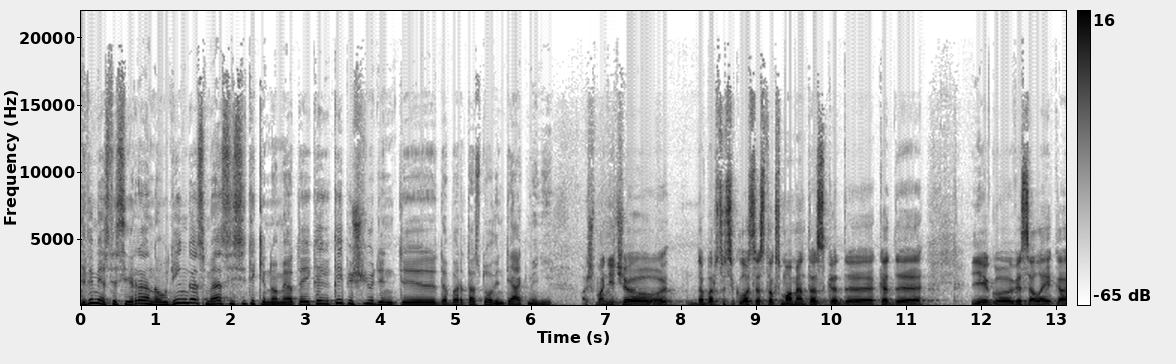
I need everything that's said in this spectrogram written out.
dvimiestis yra naudingas, mes įsitikinome, tai kaip išjudinti dabar tą stovintį akmenį? Aš manyčiau, dabar susiklosęs toks momentas, kad, kad Jeigu visą laiką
